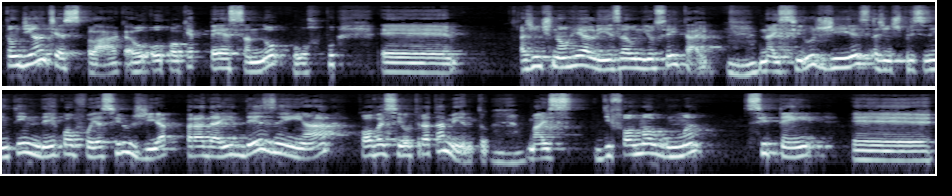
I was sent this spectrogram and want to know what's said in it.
Então, diante das placas, ou, ou qualquer peça no corpo, é, a gente não realiza o Neo Seitai. Nas cirurgias, a gente precisa entender qual foi a cirurgia para daí desenhar qual vai ser o tratamento. Mas, de forma alguma, se tem é,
